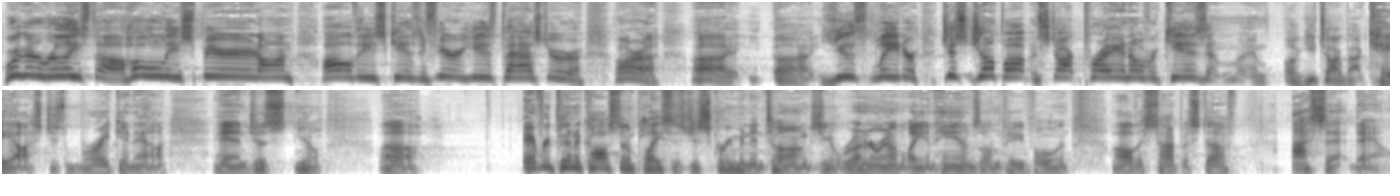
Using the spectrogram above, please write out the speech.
we're going to release the Holy Spirit on all these kids. If you're a youth pastor or, or a, a, a, youth leader, just jump up and start praying over kids. And, and, oh, you talk about chaos just breaking out and just, you know, uh, every Pentecost in the place is just screaming in tongues, you know, running around laying hands on people and all this type of stuff. I sat down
